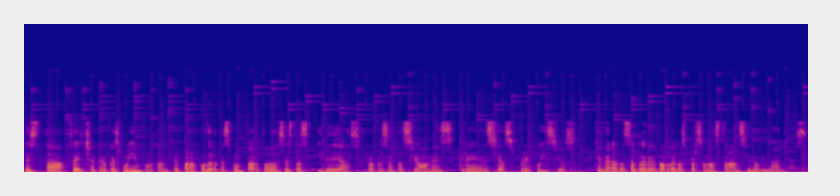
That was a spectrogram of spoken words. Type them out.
Esta fecha creo que es muy importante para poder desmontar todas estas ideas, representaciones, creencias, prejuicios generadas alrededor de las personas trans y no binarias.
